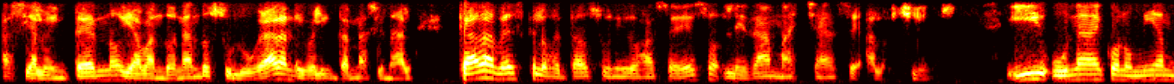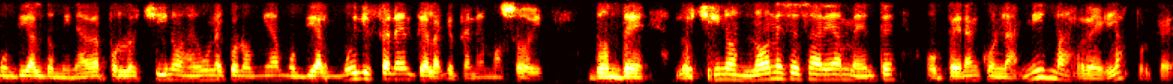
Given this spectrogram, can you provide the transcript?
hacia lo interno y abandonando su lugar a nivel internacional. Cada vez que los Estados Unidos hace eso, le da más chance a los chinos. Y una economía mundial dominada por los chinos es una economía mundial muy diferente a la que tenemos hoy, donde los chinos no necesariamente operan con las mismas reglas, porque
